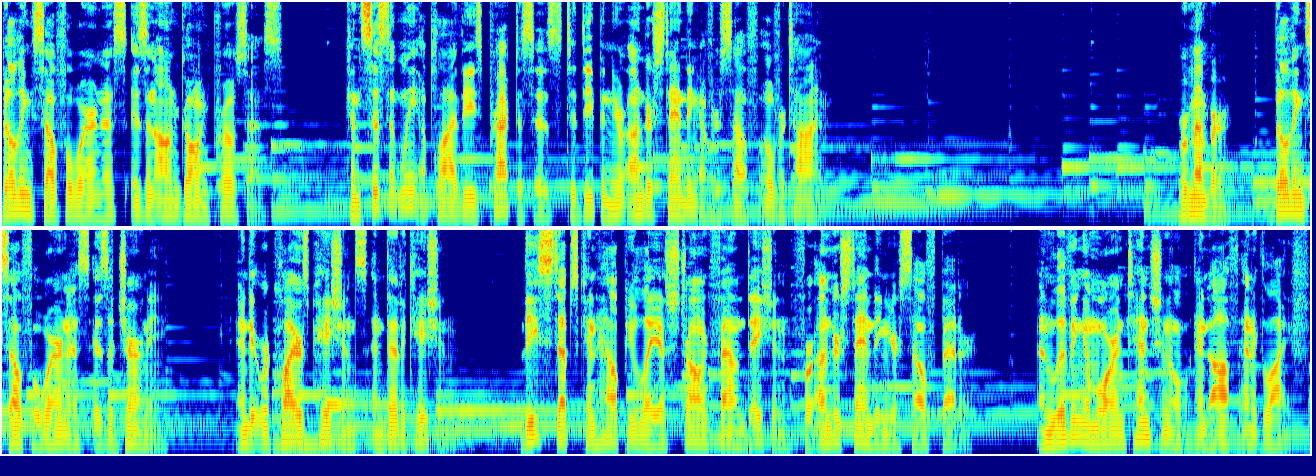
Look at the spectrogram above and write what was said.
Building self awareness is an ongoing process. Consistently apply these practices to deepen your understanding of yourself over time. Remember, building self awareness is a journey, and it requires patience and dedication. These steps can help you lay a strong foundation for understanding yourself better and living a more intentional and authentic life.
